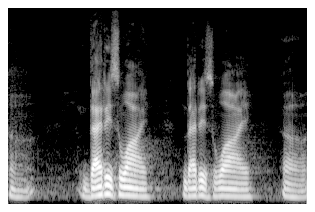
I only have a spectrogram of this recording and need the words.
uh, that is why, that is why uh,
